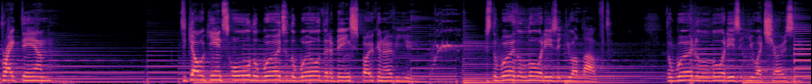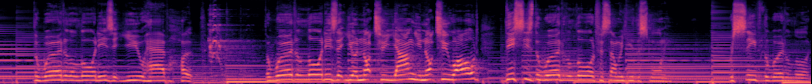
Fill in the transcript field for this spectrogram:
Break down, to go against all the words of the world that are being spoken over you. Because the word of the Lord is that you are loved. The word of the Lord is that you are chosen. The word of the Lord is that you have hope. The word of the Lord is that you're not too young, you're not too old. This is the word of the Lord for some of you this morning. Receive the word of the Lord.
